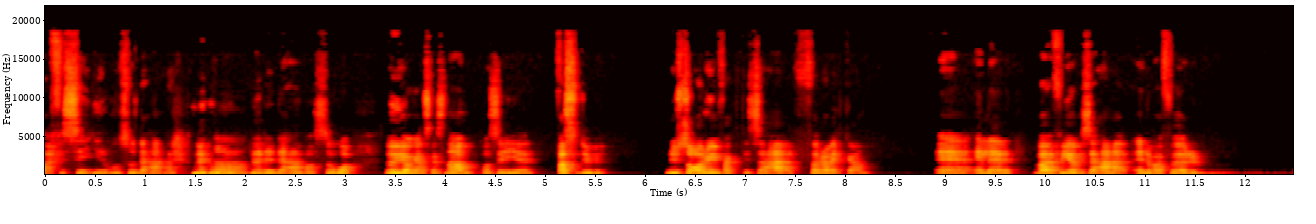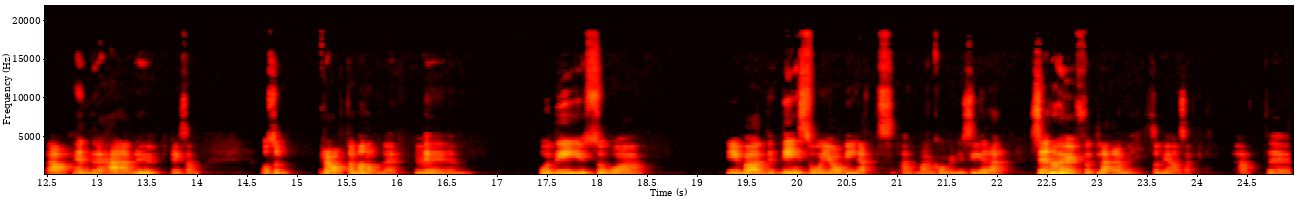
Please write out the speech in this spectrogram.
varför säger hon sådär när, hon, Ja. när det där var så? Då är jag ganska snabb och säger, fast du, nu sa du ju faktiskt så här förra veckan. Eh, eller varför gör vi så här? Eller varför ja, händer det här nu? Liksom. Och så pratar man om det. Mm. Eh, och det är ju så det är, bara, det är så jag vet att man kommunicerar. Sen har jag ju fått lära mig, som jag har sagt, att eh,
